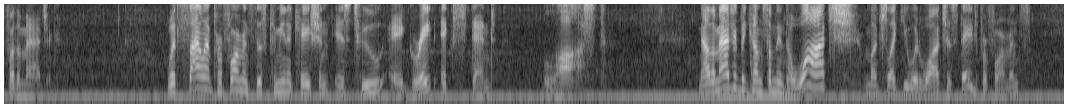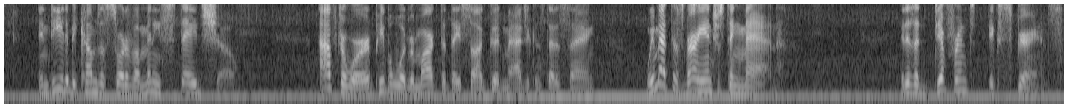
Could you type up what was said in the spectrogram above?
for the magic. With silent performance, this communication is to a great extent lost. Now, the magic becomes something to watch, much like you would watch a stage performance. Indeed, it becomes a sort of a mini stage show. Afterward, people would remark that they saw good magic instead of saying, We met this very interesting man. It is a different experience.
